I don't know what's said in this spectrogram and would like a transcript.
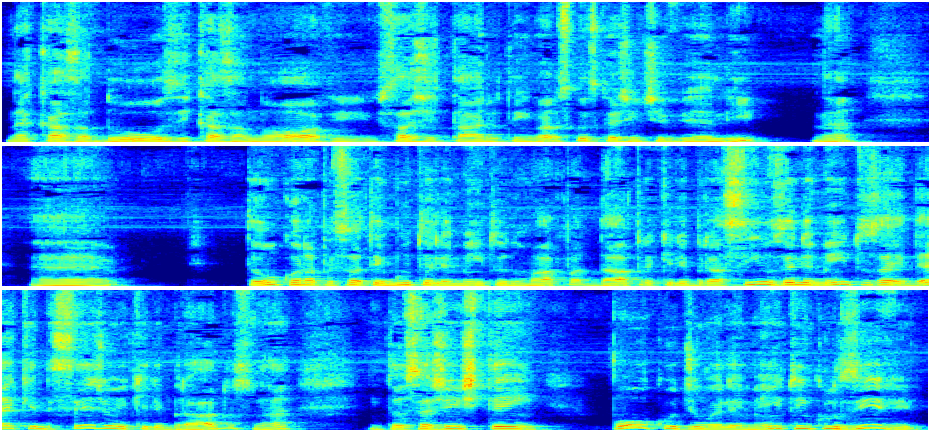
né? casa 12, casa 9, Sagitário, tem várias coisas que a gente vê ali, né? É, então, quando a pessoa tem muito elemento no mapa, dá para equilibrar sim. Os elementos, a ideia é que eles sejam equilibrados, né? Então, se a gente tem pouco de um elemento, inclusive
